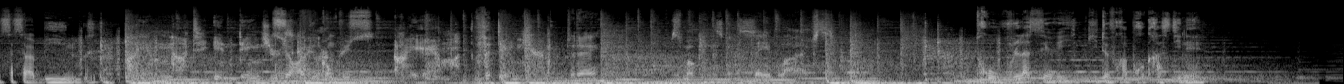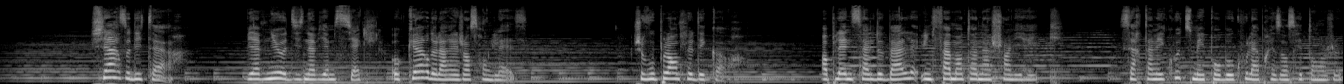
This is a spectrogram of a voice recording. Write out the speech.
Sabine. I am not in danger. Sur Radio Campus. I am the danger. Today, smoking is gonna save lives. Trouve la série qui te fera procrastiner. Chers auditeurs, bienvenue au 19e siècle, au cœur de la Régence anglaise. Je vous plante le décor. En pleine salle de bal, une femme entonne un chant lyrique. Certains l'écoutent, mais pour beaucoup, la présence est en jeu.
